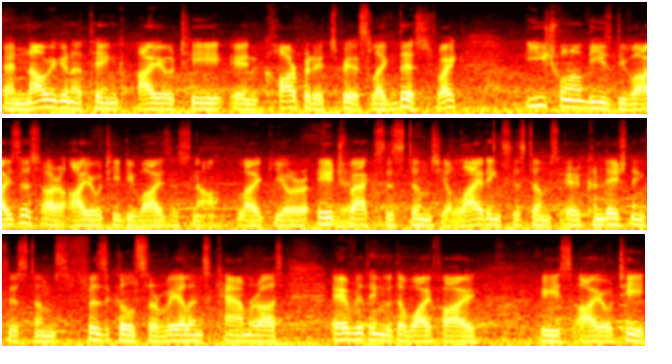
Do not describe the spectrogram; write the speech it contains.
And now we're going to think IoT in carpeted space, like this, right? Each one of these devices are IoT devices now, like your HVAC systems, your lighting systems, air conditioning systems, physical surveillance cameras, everything with the Wi-Fi is IoT.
